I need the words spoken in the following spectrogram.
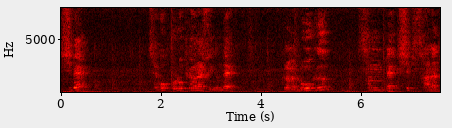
10의 제곱꼴로 표현할 수 있는데, 그러면 로그 314는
